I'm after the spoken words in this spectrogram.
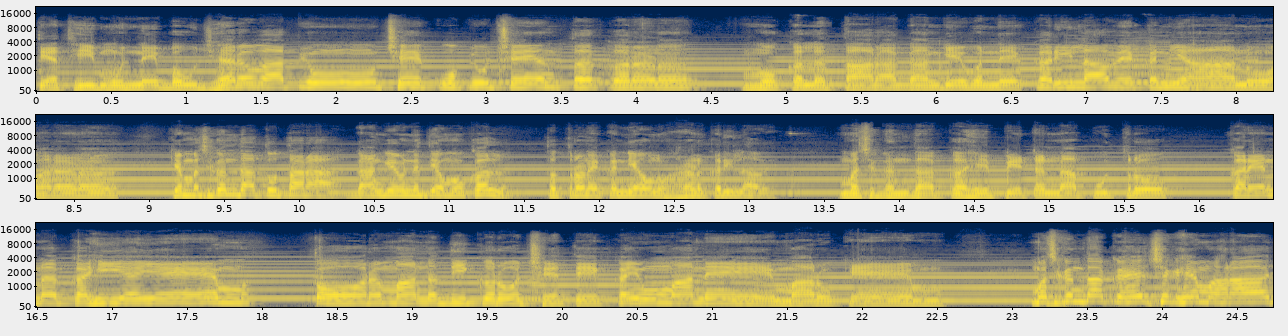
તેથી મુને બહુ ઝેર વાપ્યું છે, કોપ્યું છે અંતકરણ. મોકલ તારા ગાંગેવને કરી લાવે કન્યાનું હરણ. કે મચગંધા તું તારા ગાંગેવને ત્યાં મોકલ, તો ત્રણે કન્યાઓનું હરણ કરી લાવે. મચગંધા કહે, પેટના પુત્રો, કરે ન કહીએ એમ. તોર માન દીકરો છે તે કયું માને? મારું કેમ? મચગંધા કહે છે કે, હે મહારાજ,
